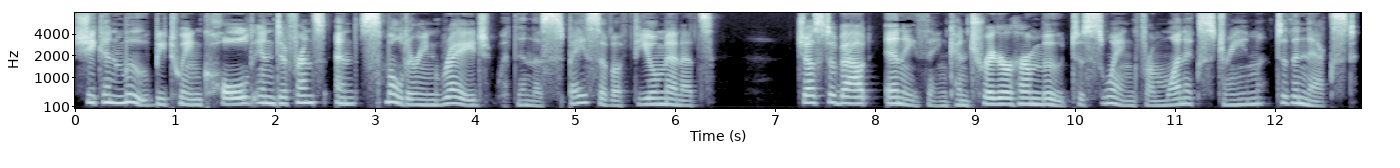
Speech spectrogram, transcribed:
She can move between cold indifference and smoldering rage within the space of a few minutes. Just about anything can trigger her mood to swing from one extreme to the next.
